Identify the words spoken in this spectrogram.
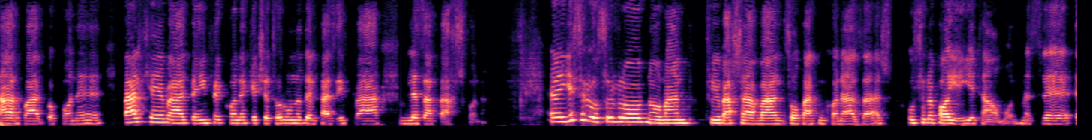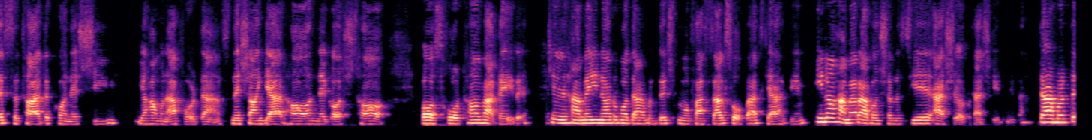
تر باید بکنه بلکه باید به این فکر کنه که چطور اونو دلپذیر و لذت بخش کنه. یه سری اصول رو نورمن توی بخش اول صحبت می‌کنه ازش. اصول پایه‌ای تعامل مثل استطاعت کنشی یا همون افوردنس نشانگرها نگاشتها بازخوردها و غیره. که همه اینا رو ما در موردش مفصل صحبت کردیم. اینا همه روانشناسی اشیا رو تشکیل میدن. در مورد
